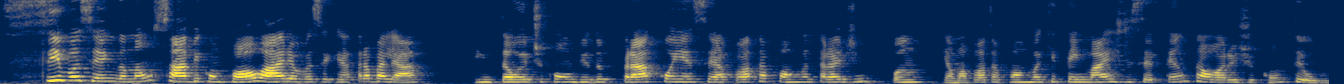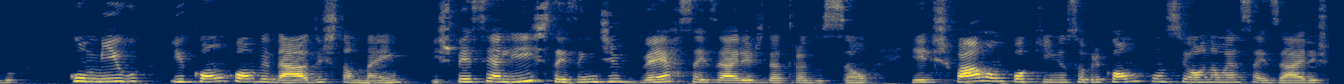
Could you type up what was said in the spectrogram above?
Se você ainda não sabe com qual área você quer trabalhar, então eu te convido para conhecer a plataforma Trading Fan, que é uma plataforma que tem mais de 70 horas de conteúdo comigo e com convidados também, especialistas em diversas áreas da tradução. E eles falam um pouquinho sobre como funcionam essas áreas,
